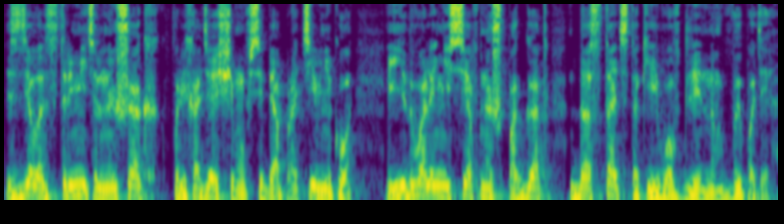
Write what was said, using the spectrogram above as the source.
сделать стремительный шаг к приходящему в себя противнику и, едва ли не сев на шпагат, достать таки его в длинном выпаде.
